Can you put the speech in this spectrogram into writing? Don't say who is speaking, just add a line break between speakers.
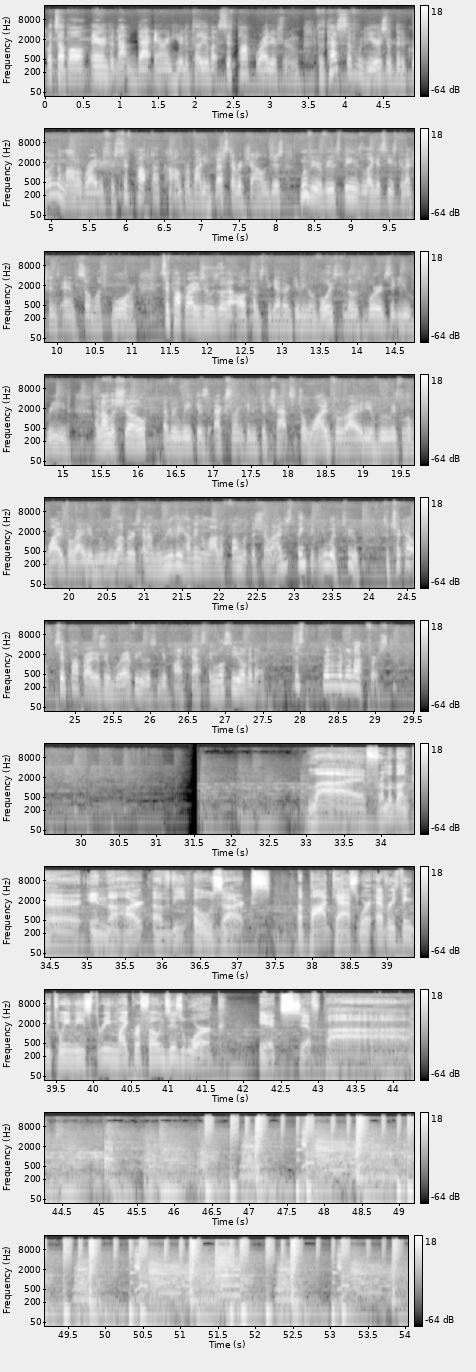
What's up, all? Aaron, but not that Aaron, here to tell you about SIFPOP Writers Room. For the past several years, there have been a growing amount of writers for SIFPOP.com providing best ever challenges, movie reviews, themes, legacies, connections, and so much more. SIFPOP Writers Room is where that all comes together, giving a voice to those words that you read. And on the show, every week is excellent, getting to chat such a wide variety of movies with a wide variety of movie lovers, and I'm really having a lot of fun with the show, and I just think that you would too. So check out SIFPOP Writers Room wherever you listen to your podcast, and we'll see you over there. Just remember to knock first.
Live from a bunker in the heart of the Ozarks. A podcast where everything between these three microphones is work. It's SIFPA.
